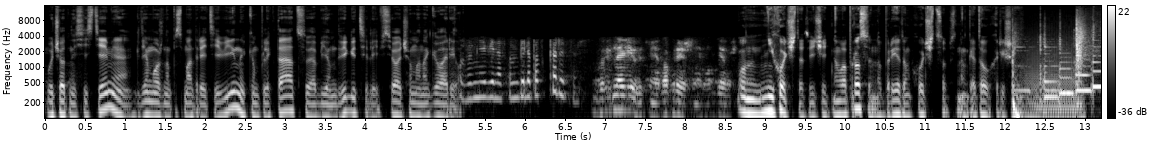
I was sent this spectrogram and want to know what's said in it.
в учетной системе, где можно посмотреть и ВИН, и комплектацию, и объем двигателей, все, о чем она говорила. Вы мне ВИН автомобиля подскажете? Вы игнорируете меня по-прежнему, девушка. Он не хочет отвечать на вопросы, но при этом хочет, собственно, готовых решений.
